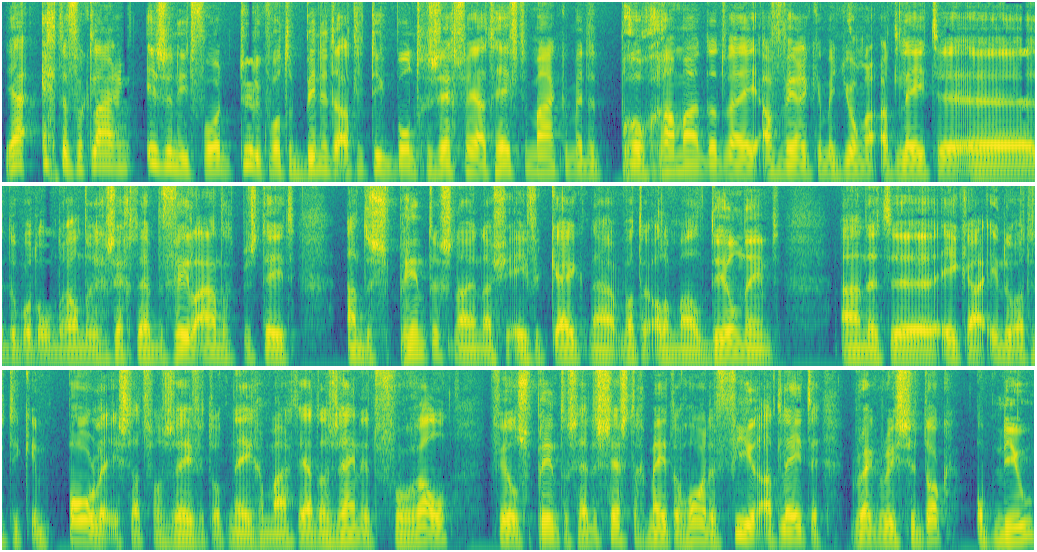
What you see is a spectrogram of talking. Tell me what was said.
Ja, echte verklaring is er niet voor. Natuurlijk wordt er binnen de Atletiekbond gezegd... van ja, het heeft te maken met het programma dat wij afwerken met jonge atleten. Uh, er wordt onder andere gezegd... we hebben veel aandacht besteed aan de sprinters. Nou, en als je even kijkt naar wat er allemaal deelneemt aan het EK Indoor Atletiek in Polen is dat van 7 tot 9 maart. Ja, dan zijn het vooral veel sprinters. Hè. De 60 meter hoorde vier atleten. Gregory Sedok opnieuw.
